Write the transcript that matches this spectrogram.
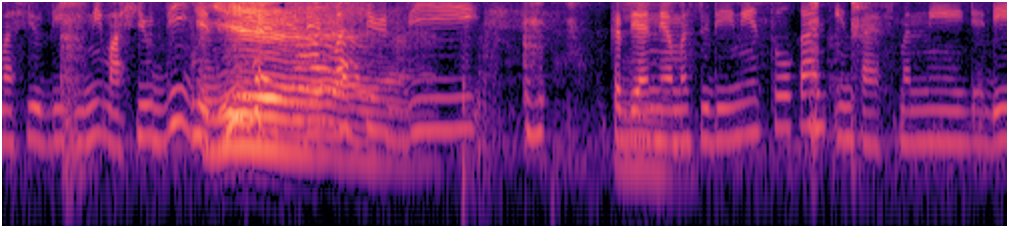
Mas Yudi. Ini Mas Yudi jadi. Yeah. Mas Yudi Mas Yudi. Kerjaannya Mas Dudi ini tuh kan investment nih. Jadi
